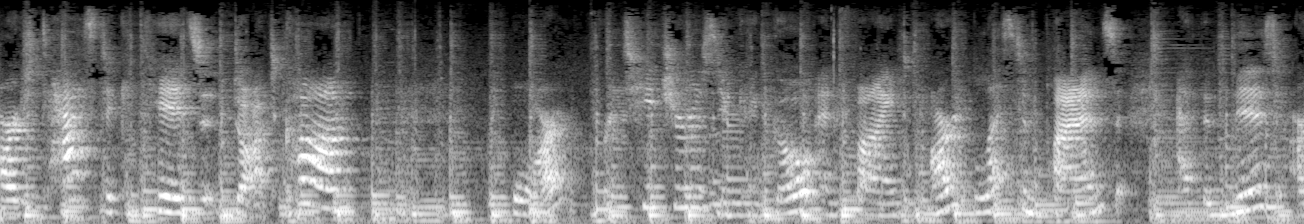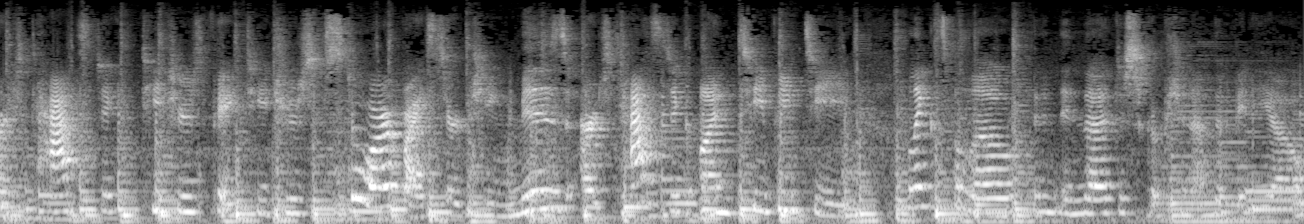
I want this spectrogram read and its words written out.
artastickids.com or for teachers, you can go and find art lesson plans at the Ms. Artastic Teachers Pay Teachers store by searching Ms. Artastic on TPT. Links below in the description of the video.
